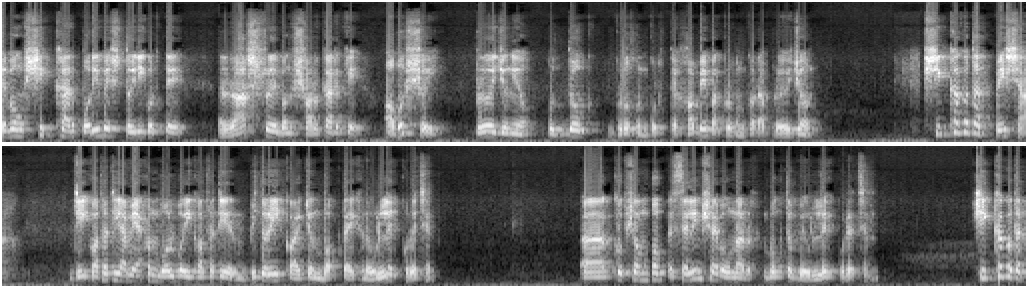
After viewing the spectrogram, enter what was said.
এবং শিক্ষার পরিবেশ তৈরি করতে রাষ্ট্র এবং সরকারকে অবশ্যই প্রয়োজনীয় উদ্যোগ গ্রহণ করতে হবে বা গ্রহণ করা প্রয়োজন। শিক্ষকতার পেশা যে কথাটি আমি এখন বলব, এই কথাটি এর ভিতরেই কয়েকজন বক্তা এখানে উল্লেখ করেছেন। খুব সম্ভব সেলিম সাহেব ওনার বক্তব্যে উল্লেখ করেছেন। শিক্ষকতার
